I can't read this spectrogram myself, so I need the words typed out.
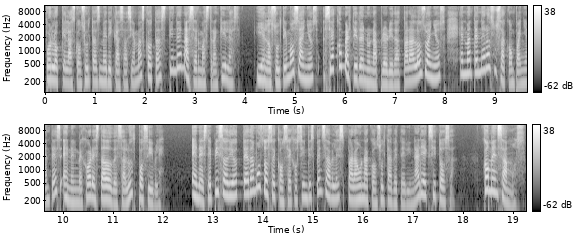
por lo que las consultas médicas hacia mascotas tienden a ser más tranquilas, y en los últimos años se ha convertido en una prioridad para los dueños en mantener a sus acompañantes en el mejor estado de salud posible. En este episodio te damos 12 consejos indispensables para una consulta veterinaria exitosa. Comenzamos.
